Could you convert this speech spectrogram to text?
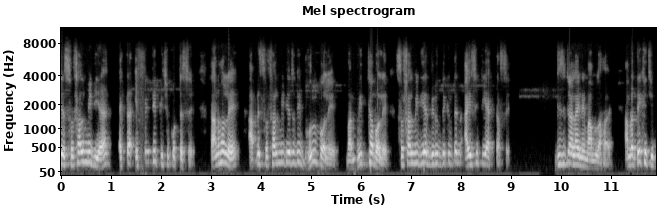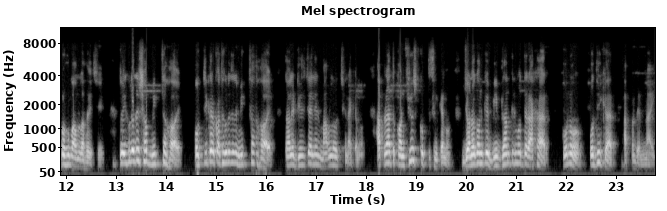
যে সোশ্যাল মিডিয়া একটা এফেক্টিভ কিছু করতেছে। তা নাহলে আপনি সোশ্যাল মিডিয়া যদি ভুল বলে বা মিথ্যা বলে সোশ্যাল মিডিয়ার বিরুদ্ধে কিন্তু আইসিটি অ্যাক্ট আছে। ডিজিটাল আইনে মামলা হয়। আমরা দেখেছি বহু মামলা হয়েছে। তো এগুলো যদি সব মিথ্যা হয় পত্রিকার কথাগুলো যদি মিথ্যা হয় তাহলে ডিজিটাল আইনের মামলা হচ্ছে না কেন? আপনারা এত কনফিউজ করতেছেন কেন? জনগণকে বিভ্রান্তির মধ্যে রাখার কোনো অধিকার আপনাদের নাই।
